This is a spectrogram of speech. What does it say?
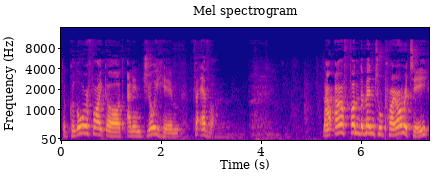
to glorify God and enjoy Him forever. Now, our fundamental priority,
